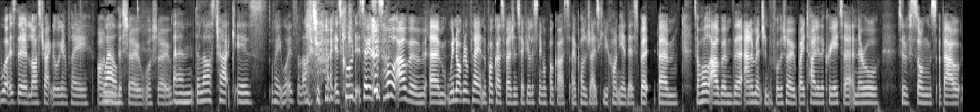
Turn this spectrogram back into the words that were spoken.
What is the last track that we're going to play on Well, the show? We'll show. Um, the last track is wait, what is the last track? It's called. So it's this whole album. Um, we're not going to play it in the podcast version. So if you're listening on podcast, I apologize if you can't hear this. But um, it's a whole album that Anna mentioned before the show by Tyler the Creator, and they're all sort of songs about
